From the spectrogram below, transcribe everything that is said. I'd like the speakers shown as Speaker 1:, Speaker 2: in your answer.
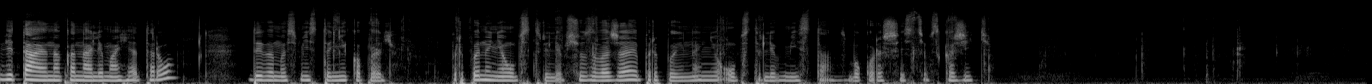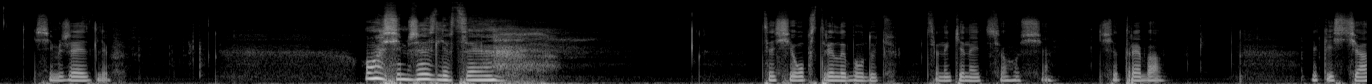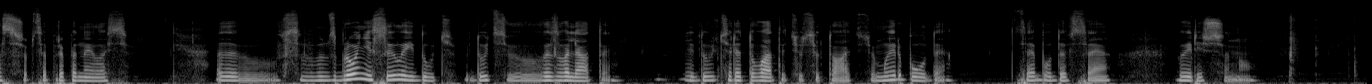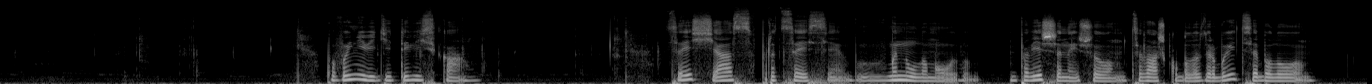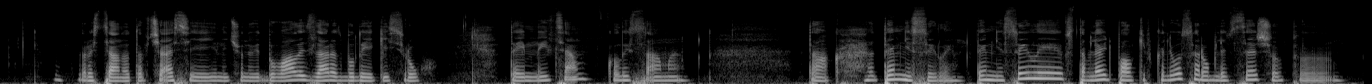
Speaker 1: Вітаю на каналі Магія Таро. Дивимось місто Нікополь. Припинення обстрілів. Що заважає припиненню обстрілів міста з боку расистів? Скажіть. Сім жезлів. О, сім жезлів це. Це ще обстріли будуть. Це не кінець цього ще. Ще треба якийсь час, щоб це припинилось. Е, Збройні сили йдуть, йдуть визволяти, йдуть рятувати цю ситуацію. Мир буде. Це буде все вирішено. Повинні відійти війська. Це зараз в процесі. В минулому повішений, що це важко було зробити, це було розтягнуто в часі і нічого не відбувалось. Зараз буде якийсь рух. Таємниця, коли саме. Так, темні сили. Темні сили вставляють палки в кольоса, роблять все, щоб е,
